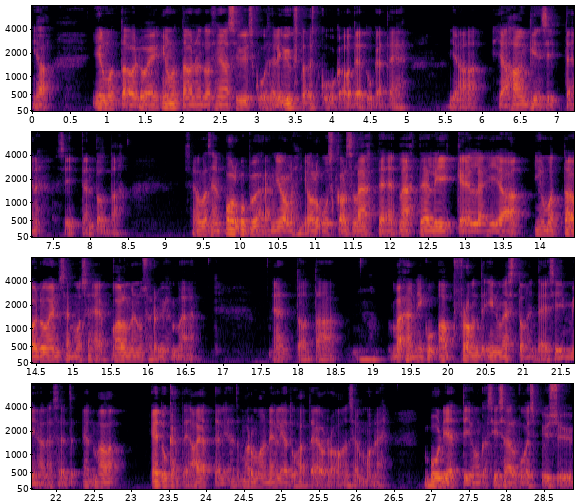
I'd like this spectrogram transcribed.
Ja, ilmoittauduin, ilmoittauduin tosiaan syyskuussa, eli 11 kuukautta etukäteen. Ja, ja hankin sitten, sitten tota, sellaisen polkupyörän, jolla, jolla uskalsi lähteä, lähteä liikkeelle ja ilmoittauduin semmoiseen valmennusryhmään. Et, tota, vähän niin kuin upfront investointeisiin mielessä, että et mä etukäteen ajattelin, että varmaan 4000 euroa on semmoinen budjetti, jonka sisällä voisi pysyä.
